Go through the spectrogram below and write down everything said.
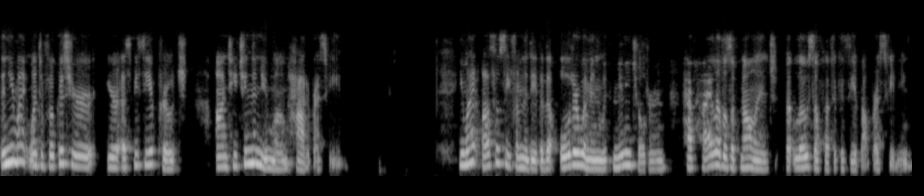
Then you might want to focus your, your SBC approach on teaching the new mom how to breastfeed. You might also see from the data that older women with many children have high levels of knowledge, but low self-efficacy about breastfeeding.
